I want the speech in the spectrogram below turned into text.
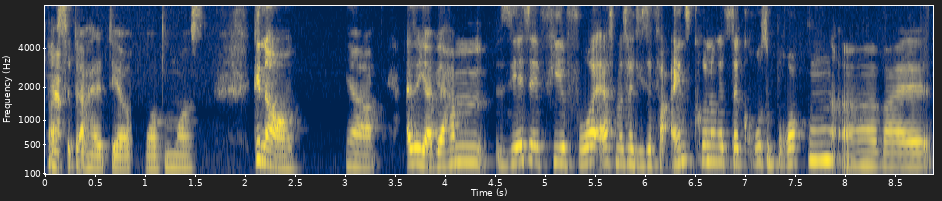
was ja. du da halt dir kaufen musst. Genau, ja. Also ja, wir haben sehr, sehr viel vor. Erstmal ist halt diese Vereinsgründung jetzt der große Brocken, äh, weil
